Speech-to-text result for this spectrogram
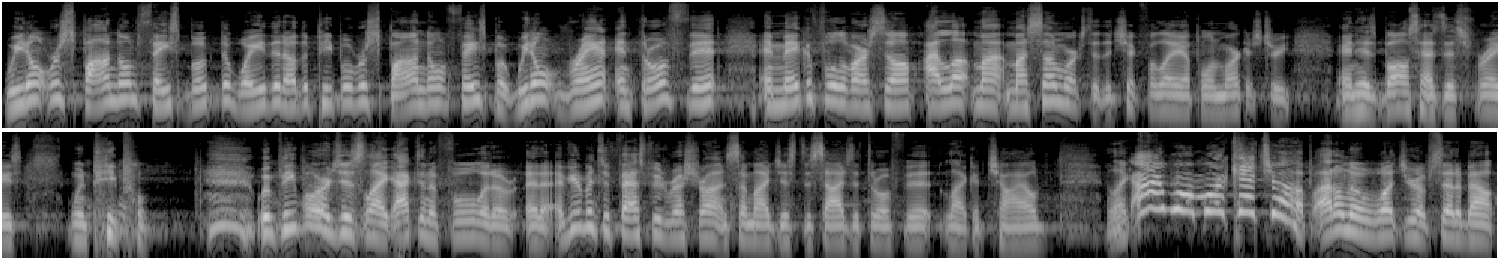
We don't respond on Facebook the way that other people respond on Facebook. We don't rant and throw a fit and make a fool of ourselves. I love my, my son works at the Chick-fil-A up on Market Street, and his boss has this phrase when people when people are just like acting a fool at a, at a, have you ever been to a fast food restaurant and somebody just decides to throw a fit like a child like i want more ketchup i don't know what you're upset about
